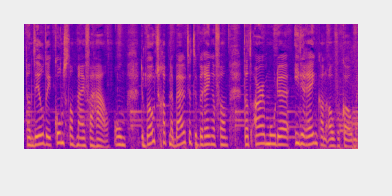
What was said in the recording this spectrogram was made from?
dan deelde ik constant mijn verhaal. Om de boodschap naar buiten te brengen van dat armoede iedereen kan overkomen.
